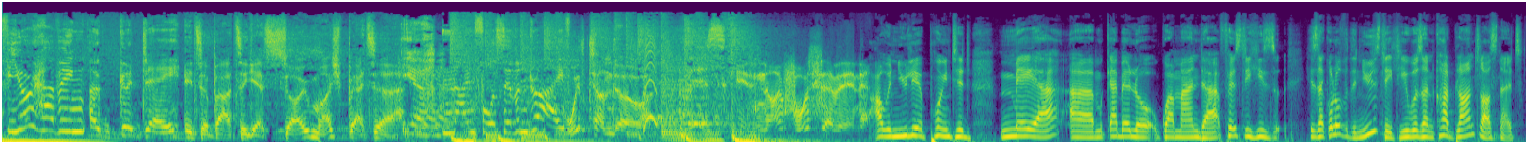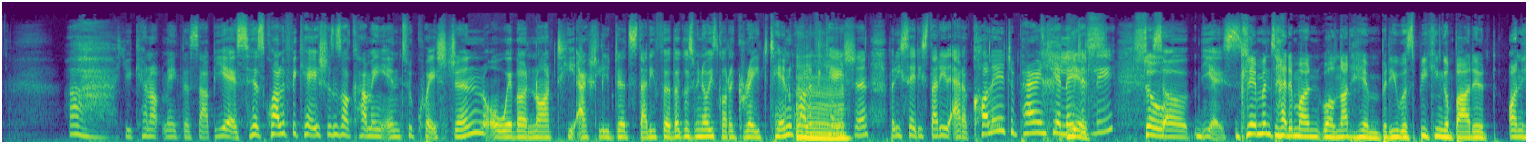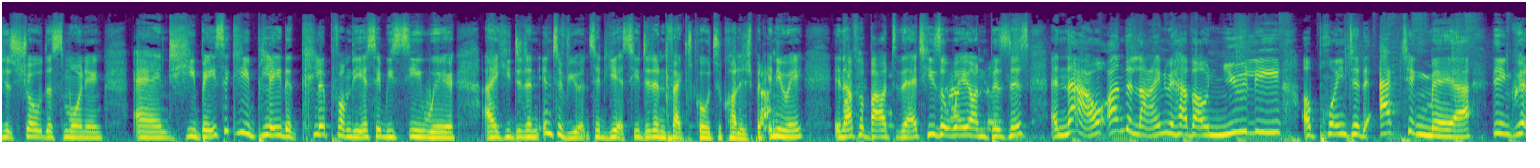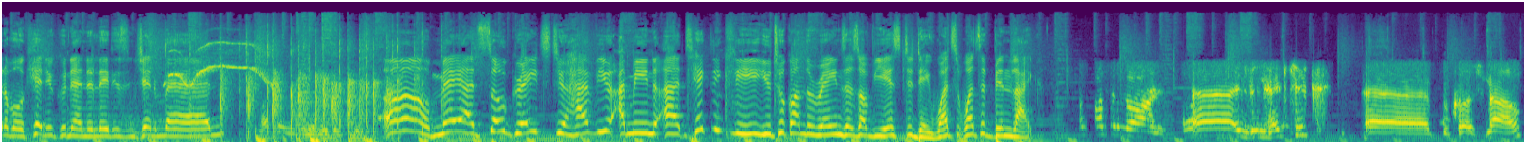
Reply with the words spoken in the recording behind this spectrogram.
If you're having a good day, It's about to get so much better. yeah. 947 Drive. With Thando. This Is 947. our newly appointed mayor, um, Kabelo Gwamanda. Firstly, he's he's like all over the news lately. He was on carte blanche last night. You cannot make this up. Yes, his qualifications are coming into question, or whether or not he actually did study further, because we know he's got a grade 10 qualification, but he said he studied at a college, apparently, allegedly. Yes. So- yes. Clemens had him on, well, not him, but he was speaking about it on his show this morning. And he basically played a clip from the SABC where uh, he did an interview and said, yes, he did in fact go to college. But anyway, enough about that. He's away on business. And now on the line, we have our newly appointed acting mayor, the incredible Kenny Kunene, ladies and gentlemen. Oh, Mayor, it's so great to have you. I mean, uh, technically, you took on the reins as of yesterday. What's what's it been like? Uh, it's been hectic uh, because now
